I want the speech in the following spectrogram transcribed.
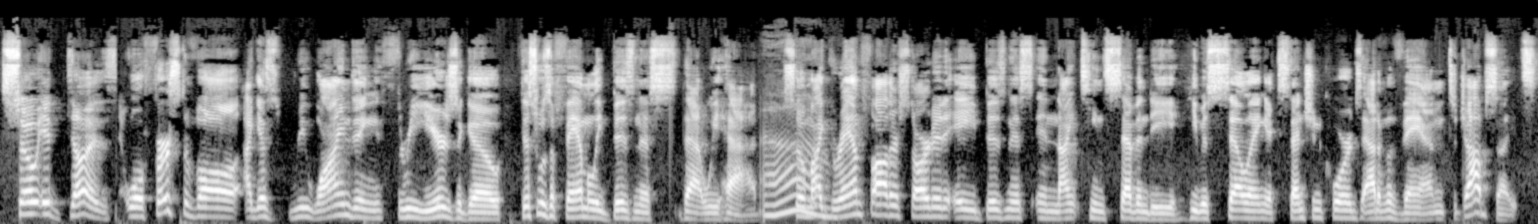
So it does. Well, first of all, I guess rewinding three years ago, this was a family business that we had. So my Oh. grandfather started a business in 1970. He was selling extension cords out of a van to job sites.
